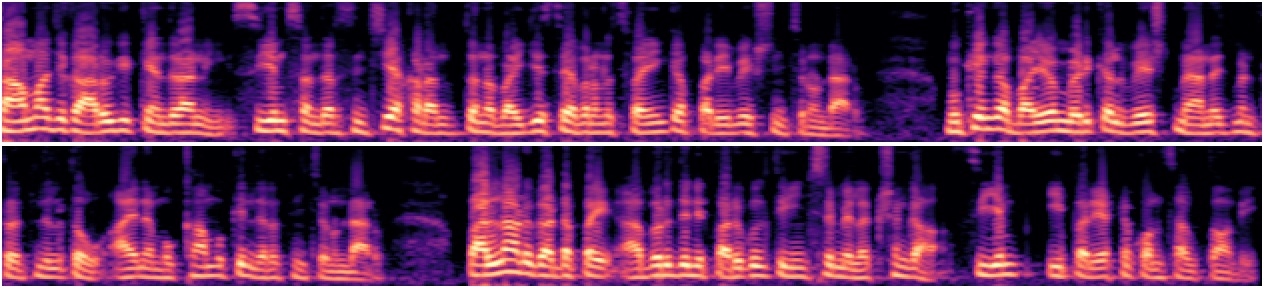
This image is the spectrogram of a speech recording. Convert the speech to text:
సామాజిక ఆరోగ్య కేంద్రాన్ని సీఎం సందర్శించి అక్కడ అందుతున్న వైద్య సేవలను స్వయంగా పర్యవేక్షించనున్నారు. ముఖ్యంగా బయోమెడికల్ వేస్ట్ మేనేజ్మెంట్ ప్రతినిధులతో ఆయన ముఖాముఖి నిర్వహించనున్నారు. పల్నాడు గడ్డపై అభివృద్ధిని పరుగులు తీయించడమే లక్ష్యంగా సీఎం ఈ పర్యటన కొనసాగుతోంది.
